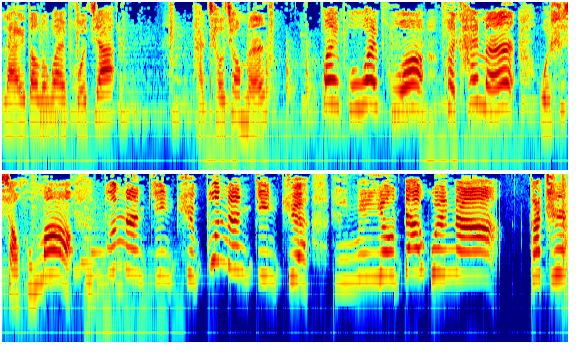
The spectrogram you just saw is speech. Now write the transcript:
来到了外婆家。他敲敲门：“外婆，外婆，快开门！我是小红帽。”不能进去，不能进去，里面有大灰狼。嘎吱，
